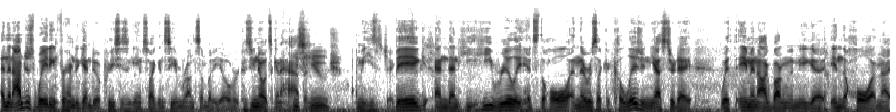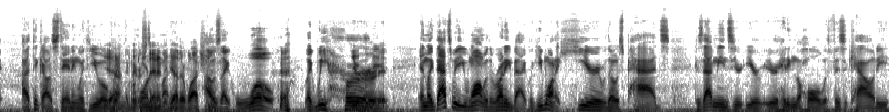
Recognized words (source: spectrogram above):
And then I'm just waiting for him to get into a preseason game so I can see him run somebody over because you know it's going to happen. He's huge. I mean, he's big, and then he, he really hits the hole. And there was like a collision yesterday with Amen Ogbongbemiga in the hole, and I, I think I was standing with you over Yeah, in the we corner. standing together watching I was like, whoa! like we heard, heard it. it. and like that's what you want with a running back. Like you want to hear those pads because that means you're, you're you're hitting the hole with physicality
